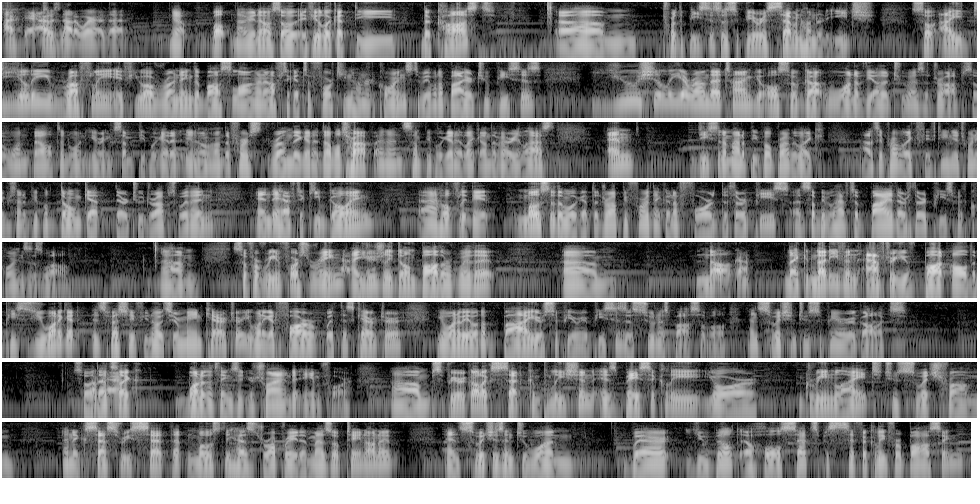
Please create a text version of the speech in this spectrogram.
Okay, I was not aware of that. Yeah. Well, now you know. So if you look at the the cost um, for the pieces, so superior is 700 each. So ideally, roughly, if you are running the boss long enough to get to 1400 coins to be able to buy your two pieces, usually around that time you also got one of the other two as a drop. So one belt and one earring. Some people get it, you know, on the first run they get a double drop, and then some people get it like on the very last. And decent amount of people, probably like I would say probably like 15 to 20 percent of people don't get their two drops within, and they have to keep going. Uh, hopefully, they most of them will get the drop before they can afford the third piece, and some people have to buy their third piece with coins as well. Um, so for reinforced ring, I usually don't bother with it. Um, no, Oh, okay. like not even after you've bought all the pieces you want to get especially if you know it's your main character you want to get far with this character you want to be able to buy your superior pieces as soon as possible and switch into superior Gollux. so that's like one of the things that you're trying to aim for um, superior Gollux set completion is basically your green light to switch from an accessory set that mostly has drop rate and meso obtain on it and switches into one where you build a whole set specifically for bossing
